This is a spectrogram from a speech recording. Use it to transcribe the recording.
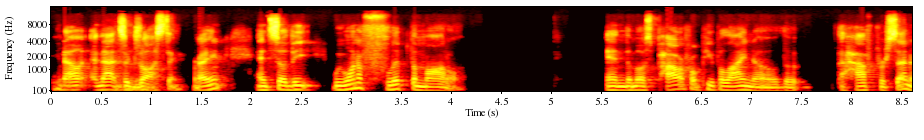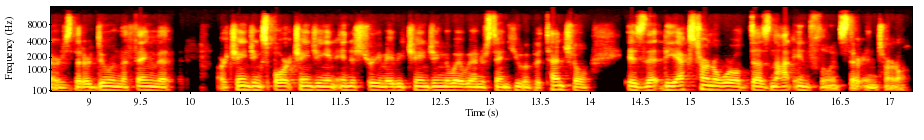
you know and that's Mhm. exhausting right and so the we want to flip the model and the most powerful people I know, the, the half percenters that are doing the thing that are changing sport, changing an industry, maybe changing the way we understand human potential, is that the external world does not influence their internal.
